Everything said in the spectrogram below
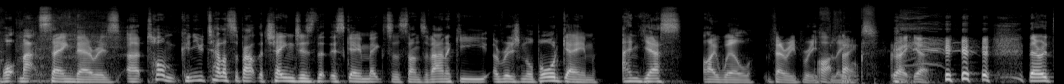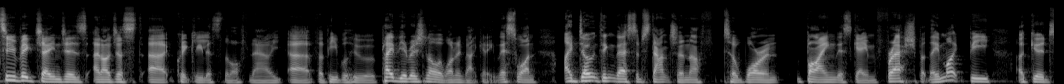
What Matt's saying there is, uh, Tom, can you tell us about the changes that this game makes to the Sons of Anarchy original board game? And yes, I will very briefly. oh thanks great yeah there are two big changes, and I'll just uh, quickly list them off now uh, for people who have played the original and wondering about getting this one. I don't think they're substantial enough to warrant buying this game fresh, but they might be a good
